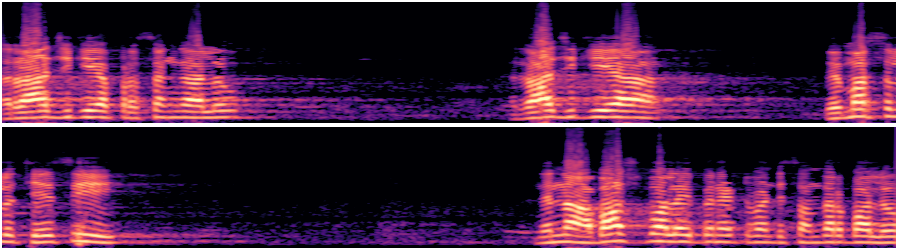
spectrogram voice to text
రాజకీయ ప్రసంగాలు రాజకీయ విమర్శలు చేసి నిన్న అబాస్పాలు అయిపోయినటువంటి సందర్భాలు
